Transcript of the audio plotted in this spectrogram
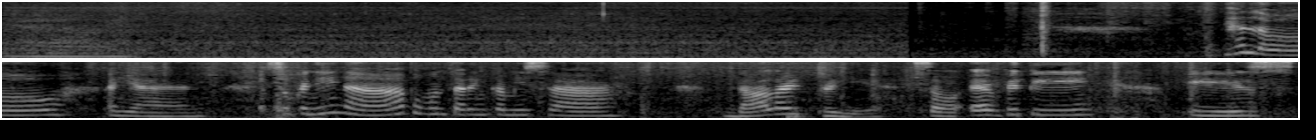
Ayan. Hello! Ayan. So, kanina, pumunta rin kami sa Dollar Tree. So, everything is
